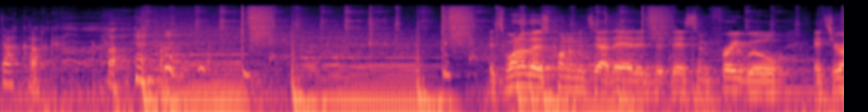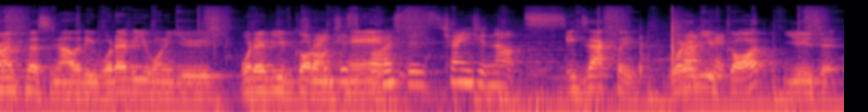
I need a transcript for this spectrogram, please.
Ducker. It's one of those condiments out there. There's, there's some free will. It's your own personality. Whatever you want to use, whatever you've got Change on your spices, change your nuts. Exactly. Whatever Like you've it. got, use it.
